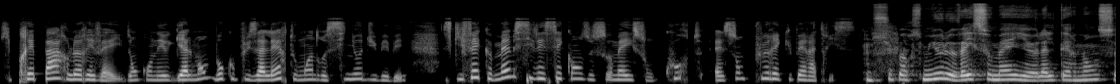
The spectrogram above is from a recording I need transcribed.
qui prépare le réveil. Donc on est également beaucoup plus alerte aux moindres signaux du bébé. Ce qui fait que même si les séquences de sommeil sont courtes, elles sont plus récupératrices. On supporte mieux le veille-sommeil, l'alternance.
